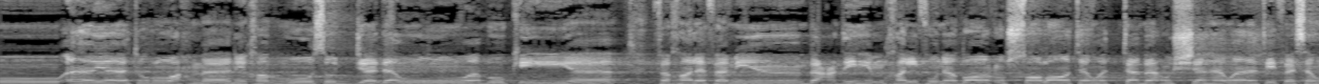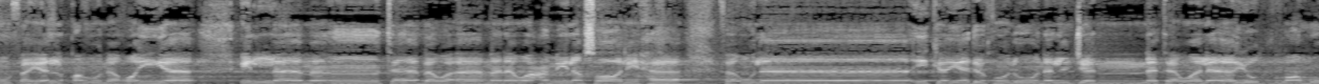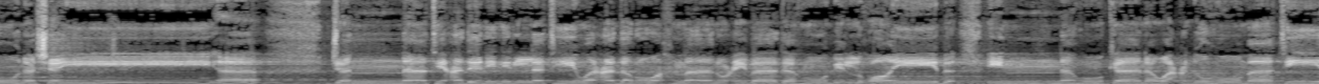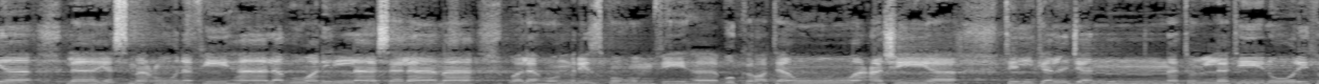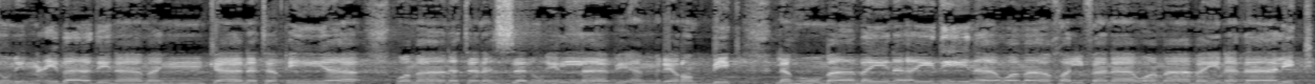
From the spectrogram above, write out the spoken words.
آيات الرحمن خروا سجدا وبكيا فخلف من بعدهم خلف نضاعوا الصلاة واتبعوا الشهوات فسوف يلقون غيا إلا من تاب وآمن وعمل صالحا فأولئك يدخلون الجنة ولا يظلمون شيئا جنات عدن التي وعد الرحمن عباده بالغيب إنه كان وعده ماتيا لا يسمعون فيها لغوا إلا سلاما ولهم رزقهم فيها بكرة وعشيا تلك الجنة التي نورث من عبادنا من كان تقيا وما نتنزل إلا بأمر ربك له ما بين أيدينا وما خلفنا وما بين ذلك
